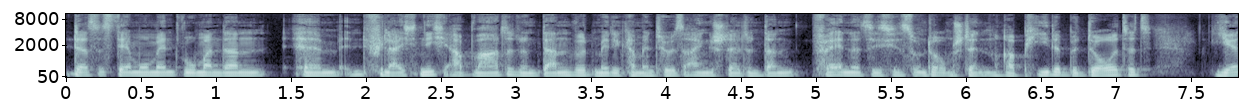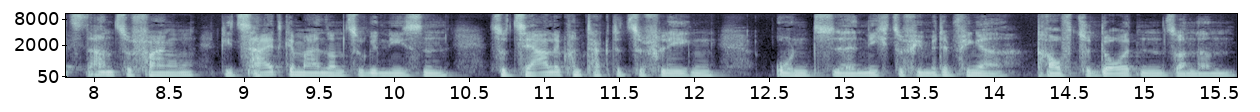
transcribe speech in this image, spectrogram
Das ist der Moment, wo man dann ähm, vielleicht nicht abwartet und dann wird medikamentös eingestellt und dann verändert sich es unter Umständen rapide. Bedeutet, jetzt anzufangen, die Zeit gemeinsam zu genießen, soziale Kontakte zu pflegen und äh, nicht so viel mit dem Finger drauf zu deuten, sondern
